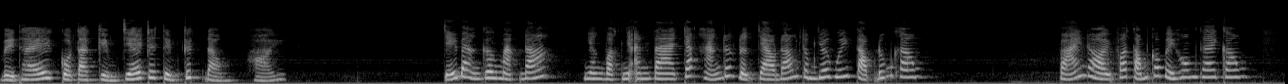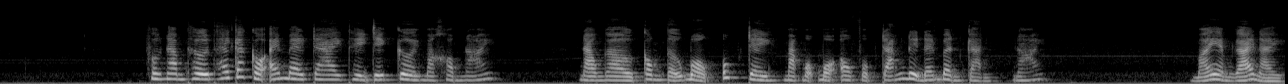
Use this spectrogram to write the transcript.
vì thế cô ta kiềm chế trái tim kích động hỏi. Chỉ bằng gương mặt đó nhân vật như anh ta chắc hẳn rất được chào đón trong giới quý tộc đúng không? Phải rồi phó tổng có bị hôn thê không? Phương nam thư thấy các cô ấy mê trai thì chỉ cười mà không nói. Nào ngờ công tử bột út trì mặc một bộ âu phục trắng đi đến bên cạnh nói. Mấy em gái này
